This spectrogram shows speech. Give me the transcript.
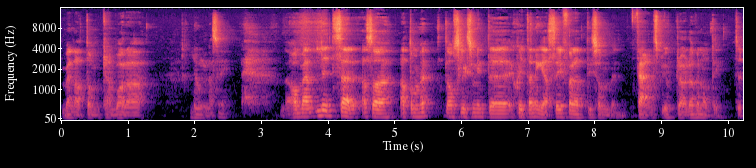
men att de kan vara lugna sig. ja, men lite så här, alltså att de, de ska liksom inte skita ner sig för att liksom fans blir upprörda över någonting typ.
